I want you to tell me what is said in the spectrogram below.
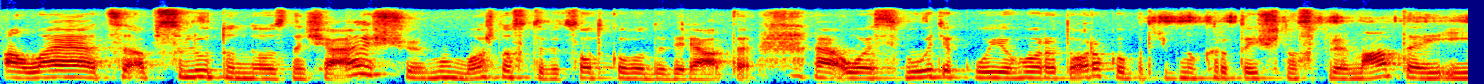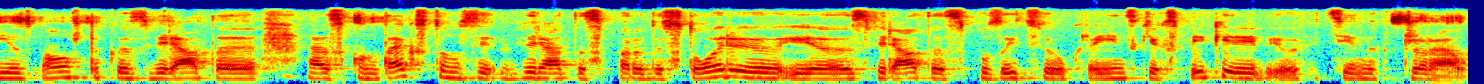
але це абсолютно не означає, що йому можна стовідсотково довіряти. Е, ось будь-яку його риторику потрібно критично сприймати і знову ж таки звіряти е, з контекстом, звіряти з передісторією і е, звіряти з позицією українських спікерів і офіційних джерел.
